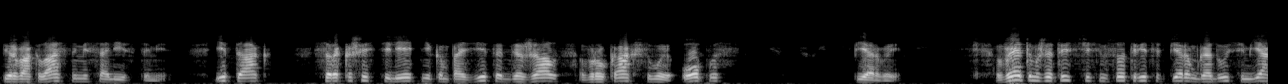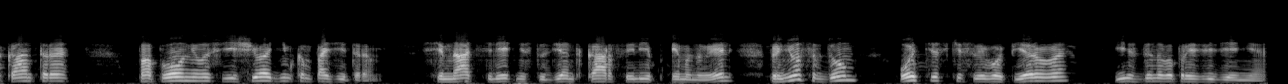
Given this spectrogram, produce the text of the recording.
первоклассными солистами. Итак, 46-летний композитор держал в руках свой опус первый. В этом же 1731 году семья Кантора пополнилась еще одним композитором. 17-летний студент Карл Филипп Эммануэль принес в дом оттиски своего первого изданного произведения.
